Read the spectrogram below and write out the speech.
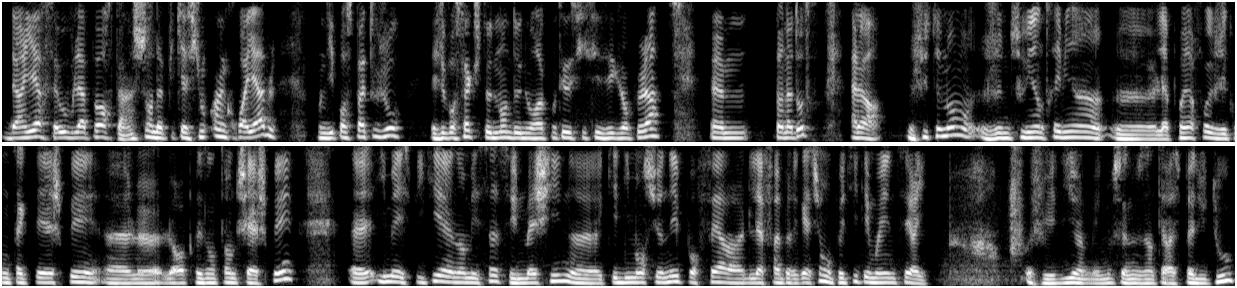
derrière, ça ouvre la porte à un champ d'application incroyable, on n'y pense pas toujours. Et c'est pour ça que je te demande de nous raconter aussi ces exemples-là. Euh, T'en as d'autres? Alors, Justement, je me souviens très bien euh, la première fois que j'ai contacté HP, euh, le, le, représentant de chez HP, euh, il m'a expliqué ah non mais ça c'est une machine euh, qui est dimensionnée pour faire de la fabrication en petite et moyenne série. Je lui ai dit, ah, mais nous, ça nous intéresse pas du tout.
